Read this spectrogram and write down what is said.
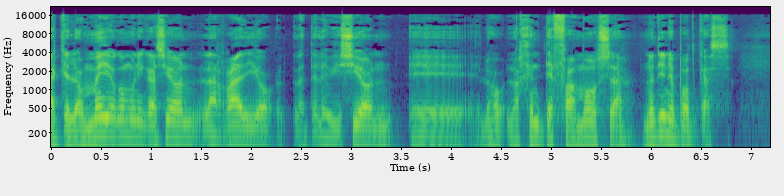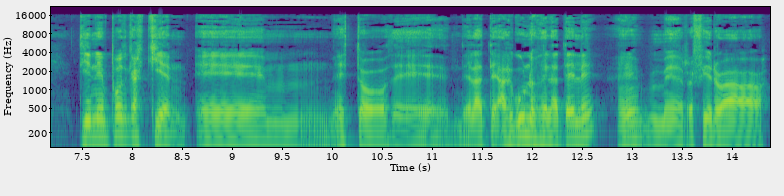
A que los medios de comunicación, la radio, la televisión, eh, la gente famosa, no tiene podcast. ¿Tiene podcast quién? Eh, estos de, de la algunos de la tele, ¿eh? me refiero a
